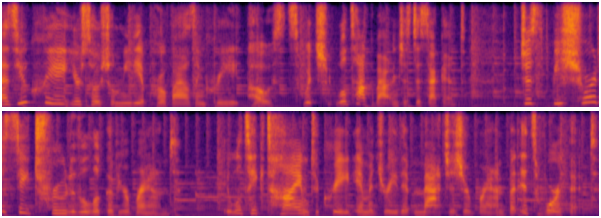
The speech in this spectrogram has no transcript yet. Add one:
As you create your social media profiles and create posts, which we'll talk about in just a second, just be sure to stay true to the look of your brand. It will take time to create imagery that matches your brand, but it's worth it.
